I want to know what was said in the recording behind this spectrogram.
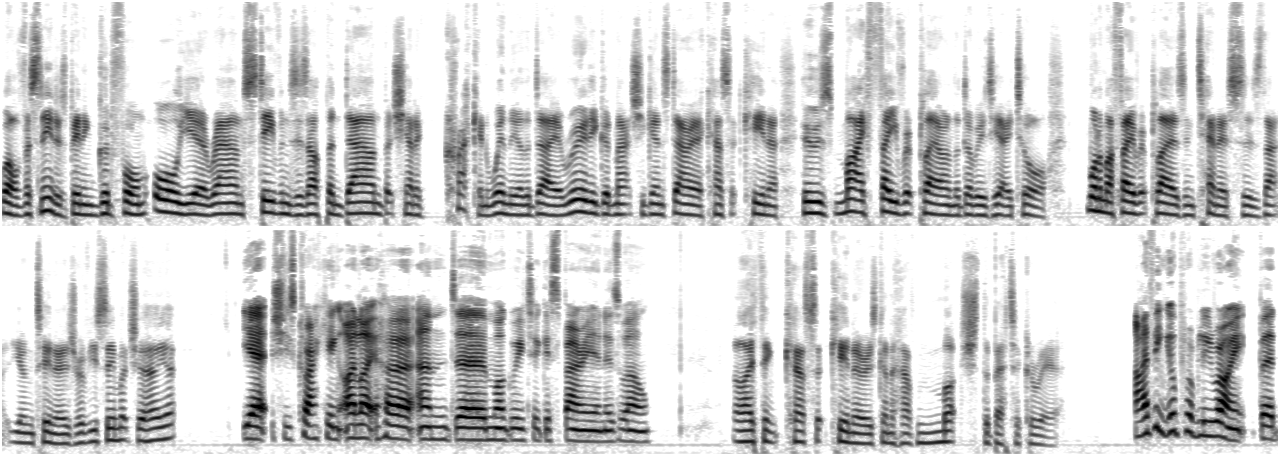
well, Vesnina's been in good form all year round. Stevens is up and down, but she had a cracking win the other day. A really good match against Daria Kasatkina, who's my favourite player on the WTA Tour. One of my favourite players in tennis is that young teenager. Have you seen much of her yet? Yeah, she's cracking. I like her and uh, Margarita Gasparyan as well. I think Kasatkina is going to have much the better career. I think you're probably right, but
